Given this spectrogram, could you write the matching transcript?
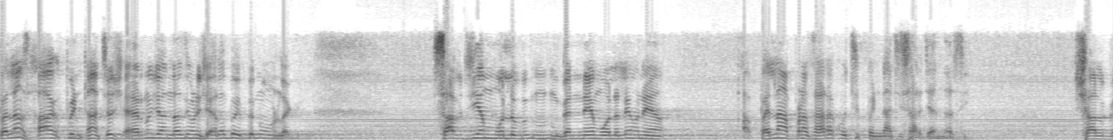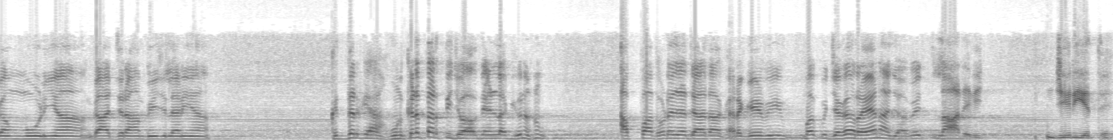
ਪਹਿਲਾਂ ਸਾਗ ਪਿੰਡਾਂ ਚੋਂ ਸ਼ਹਿਰ ਨੂੰ ਜਾਂਦਾ ਸੀ, ਹੁਣ ਸ਼ਹਿਰਾਂ ਤੋਂ ਇੱਧਰ ਨੂੰ ਆਉਣ ਲੱਗ ਗਿਆ। ਸਬਜ਼ੀਆਂ ਮੁੱਲ, ਗੰਨੇ ਮੁੱਲ ਲਿਆਉਂਦੇ ਆ ਪਹਿਲਾਂ ਆਪਣਾ ਸਾਰਾ ਕੁਝ ਪਿੰਡਾਂ 'ਚ ਹੀ ਸਰ ਜਾਂਦਾ ਸੀ। ਸ਼ਲਗਮ, ਮੂਲੀਆਂ, ਗਾਜਰਾਂ, ਬੀਜ ਲੈਣੀਆਂ। ਕਿੱਧਰ ਗਿਆ? ਹੁਣ ਕਿਹੜਾ ਧਰਤੀ ਜਵਾਬ ਦੇਣ ਲੱਗੀ ਉਹਨਾਂ ਨੂੰ? ਆਪਾਂ ਥੋੜਾ ਜਿਹਾ ਜ਼ਿਆਦਾ ਕਰ ਗਏ ਵੀ ਬਸ ਕੋਈ ਜਗ੍ਹਾ ਰਹਿ ਨਾ ਜਾਵੇ, ਲਾ ਦੇ ਵੀ ਜੀਰੀ ਇੱਥੇ।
